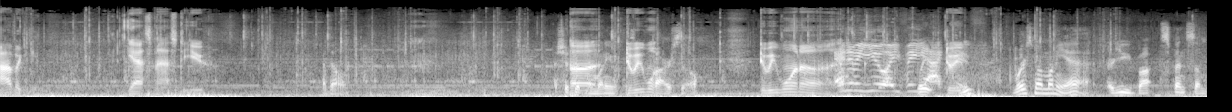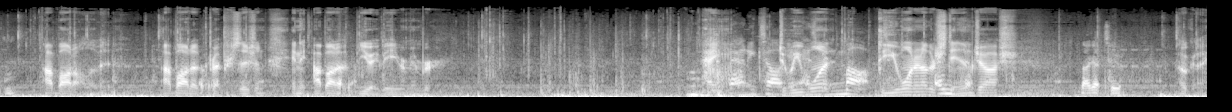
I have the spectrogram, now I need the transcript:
I have a gas mask to you. I don't. I should put Uh, my money with do we the want- fire sale. Do we want to? Enemy UAV Wait, active. do we- Where's my money at? Or you bought, spent something? I bought all of it. I bought a prep precision, and I bought a UAV. Remember? Hey, do we want? been. Do you want another End stem, them. Josh? I got two. Okay,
